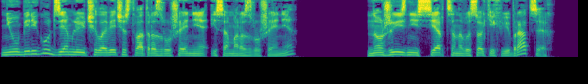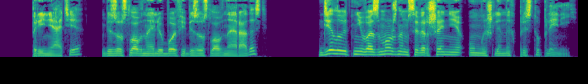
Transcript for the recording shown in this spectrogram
не уберегут землю и человечество от разрушения и саморазрушения, но жизнь из сердца на высоких вибрациях, принятие, безусловная любовь и безусловная радость делают невозможным совершение умышленных преступлений.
